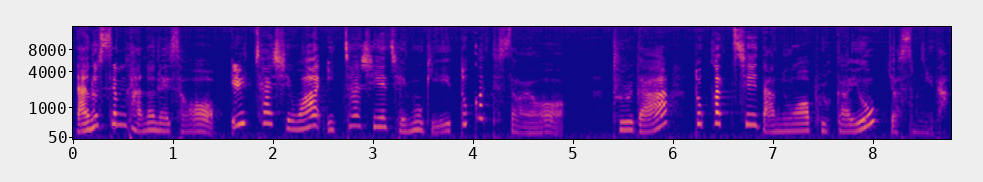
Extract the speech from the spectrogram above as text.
나눗셈 단원에서 1차 시와 2차 시의 제목이 똑같았어요. 둘 다 똑같이 나누어 볼까요? 였습니다.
